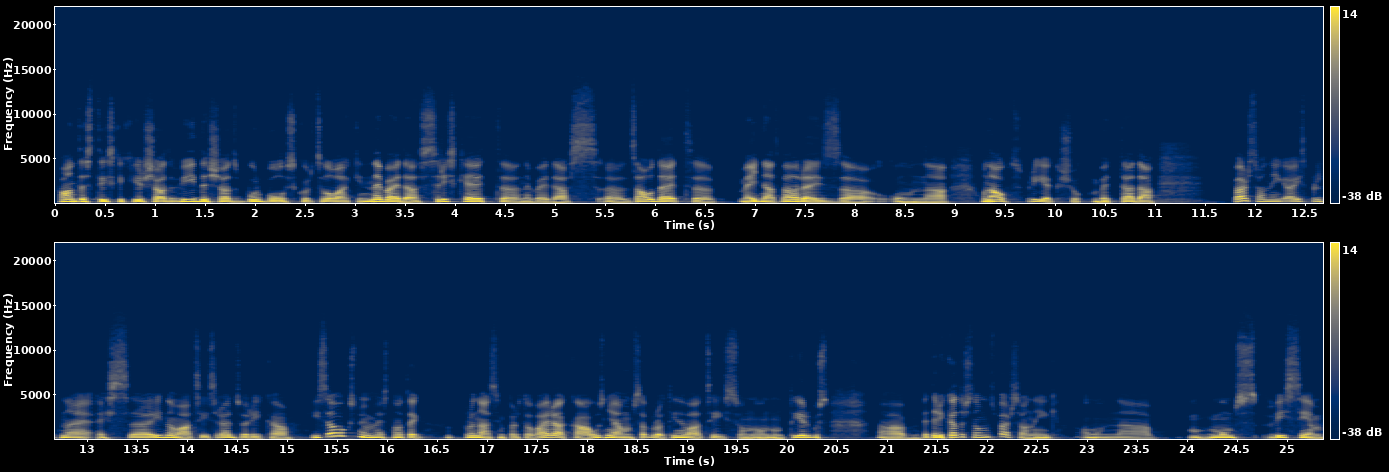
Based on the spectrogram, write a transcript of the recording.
fantastiski, ka ir šāda vide, šāds burbulis, kur cilvēki nebaidās riskēt, nebaidās zaudēt, mēģināt vēlreiz un, un augt uz priekšu. Bet tādā personīgā izpratnē es inovācijas redzu arī kā izaugsmi. Mēs noteikti runāsim par to vairāk, kā uzņēmums saprot inovācijas un, un, un tirgus, bet arī katrs no mums personīgi. Un, mums visiem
